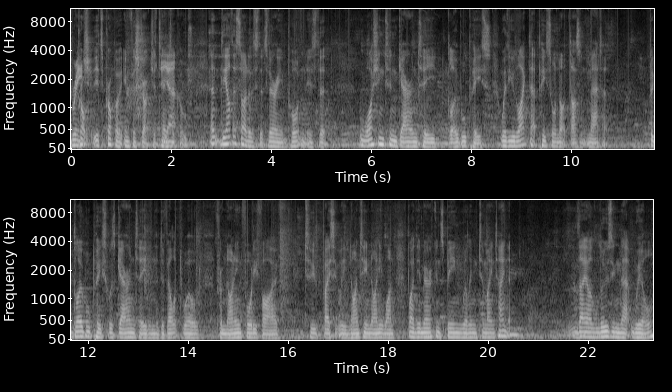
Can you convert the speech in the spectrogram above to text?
reach. Pro- it's proper infrastructure tentacles. Yeah. And the other side of this that's very important is that Washington guaranteed global peace. Whether you like that peace or not doesn't matter. But global peace was guaranteed in the developed world from 1945 to basically 1991 by the Americans being willing to maintain it. They are losing that will.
